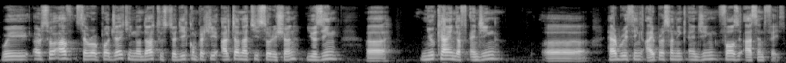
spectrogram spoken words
we also have several projects in order to study completely alternative solution using uh, new kind of engine, uh, air breathing hypersonic engine for the ascent phase.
